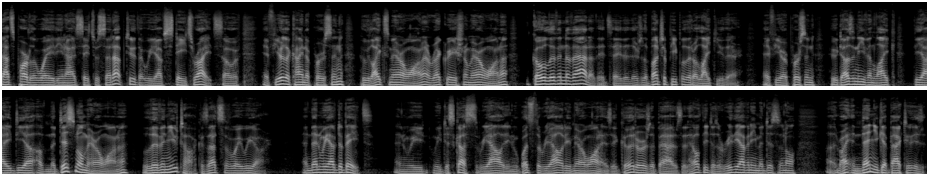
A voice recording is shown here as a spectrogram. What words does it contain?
that's part of the way the United States was set up too. That we have states' rights. So if if you're the kind of person who likes marijuana, recreational marijuana, go live in Nevada. They'd say that there's a bunch of people that are like you there. If you're a person who doesn't even like the idea of medicinal marijuana, live in Utah because that's the way we are. And then we have debates and we, we discuss the reality and what's the reality of marijuana? Is it good or is it bad? Is it healthy? Does it really have any medicinal? Uh, right, and then you get back to is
